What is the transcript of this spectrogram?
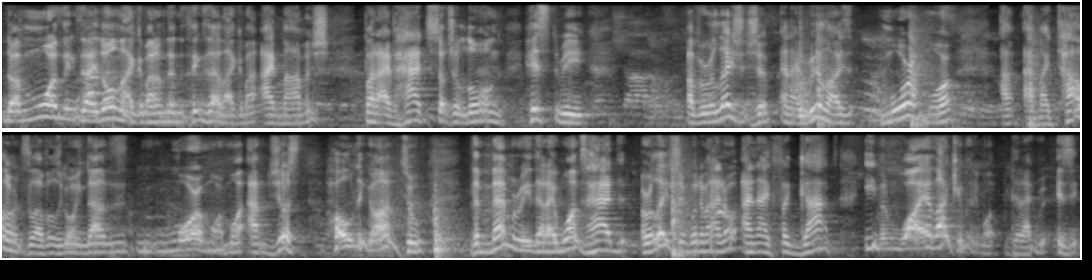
there are more things that I don't like about him than the things I like about him. I'm mamish, but I've had such a long history of a relationship, and I realize more and more, I, I- my tolerance level is going down more and more and more. I'm just holding on to the memory that I once had a relationship with him. I don't, and I forgot even why I like him anymore. Did I? Is it?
